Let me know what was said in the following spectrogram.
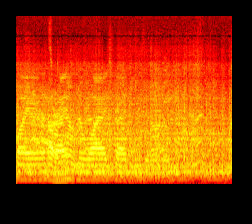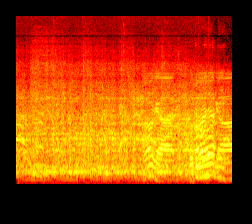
fire. That's why Alright. I don't know why I tried to use it on him. Oh god. Looking oh, right at me. god.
